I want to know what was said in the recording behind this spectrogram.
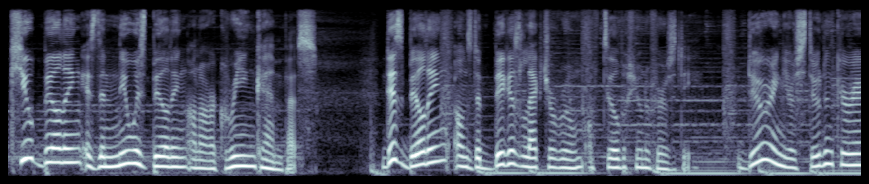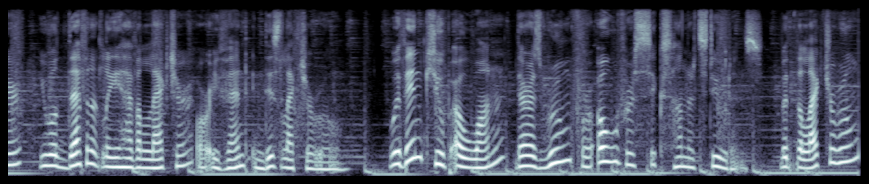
Cube building is the newest building on our green campus. This building owns the biggest lecture room of Tilburg University. During your student career, you will definitely have a lecture or event in this lecture room. Within Cube 01, there is room for over 600 students, but the lecture room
